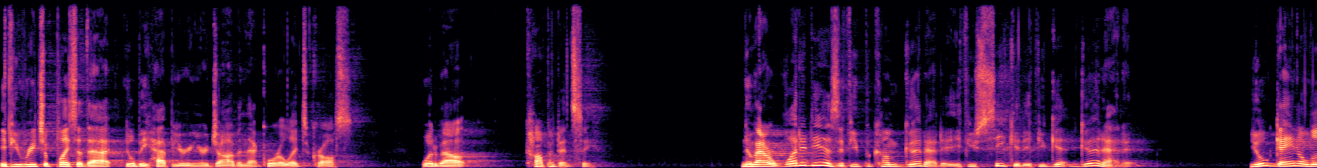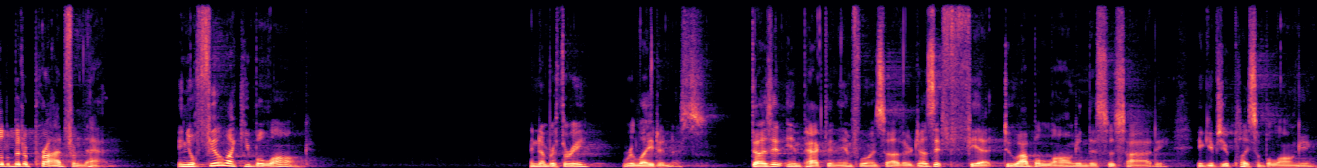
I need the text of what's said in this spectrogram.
If you reach a place of that, you'll be happier in your job, and that correlates across. What about competency? No matter what it is, if you become good at it, if you seek it, if you get good at it, you'll gain a little bit of pride from that, and you'll feel like you belong. And number three, relatedness. Does it impact and influence others? Does it fit? Do I belong in this society? It gives you a place of belonging.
